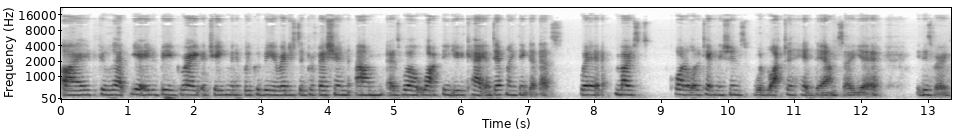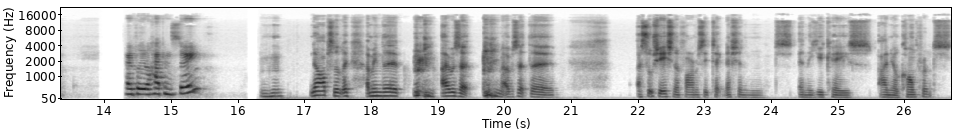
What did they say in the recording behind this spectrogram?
I feel that, yeah, it would be a great achievement if we could be a registered profession um, as well, like the UK. I definitely think that that's where most quite a lot of technicians would like to head down. So yeah, it is very. Hopefully, it'll happen soon. hmm No, absolutely. I mean, the I was at I was at the Association of Pharmacy Technicians in the UK's annual conference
